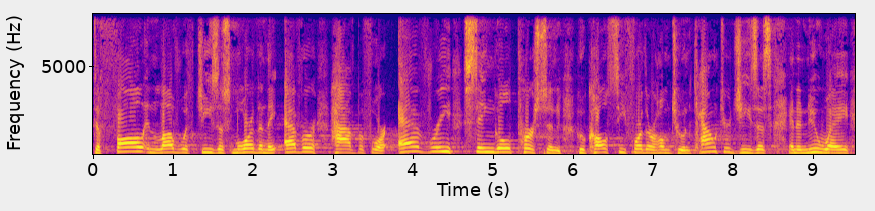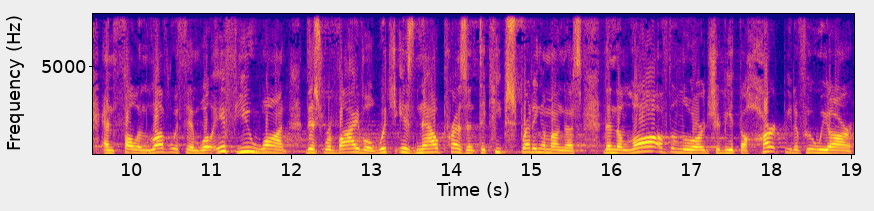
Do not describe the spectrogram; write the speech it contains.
to fall in love with Jesus more than they ever have before. Every single person who calls C4 their home to encounter Jesus in a new way and fall in love with him. Well, if you want want this revival, which is now present, to keep spreading among us, then the law of the Lord should be at the heartbeat of who we are.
